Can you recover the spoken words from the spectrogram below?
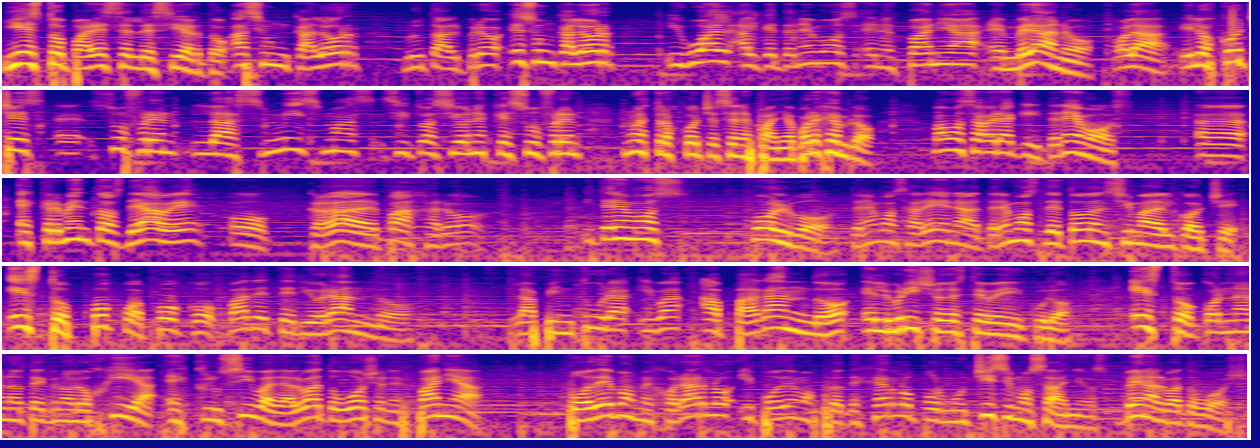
y esto parece el desierto. Hace un calor brutal, pero es un calor igual al que tenemos en España en verano. Hola, y los coches eh, sufren las mismas situaciones que sufren nuestros coches en España. Por ejemplo, vamos a ver aquí, tenemos eh, excrementos de ave o cagada de pájaro y tenemos polvo, tenemos arena, tenemos de todo encima del coche. Esto poco a poco va deteriorando la pintura y va apagando el brillo de este vehículo. Esto con nanotecnología exclusiva de Albato Wash en España, podemos mejorarlo y podemos protegerlo por muchísimos años. Ven Albato Wash.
